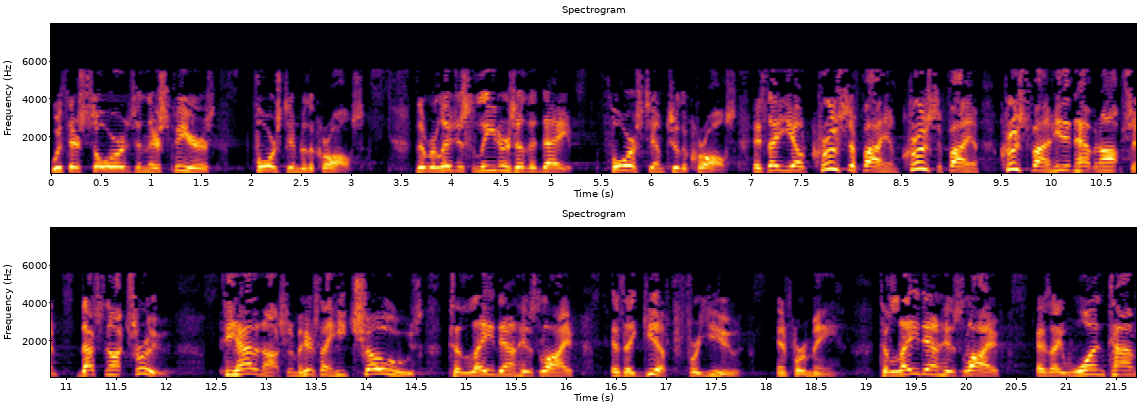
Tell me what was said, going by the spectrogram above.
with their swords and their spears, forced him to the cross. The religious leaders of the day forced him to the cross. As they yelled, crucify him, crucify him, crucify him, he didn't have an option. That's not true. He had an option, but here's the thing. He chose to lay down his life as a gift for you and for me. To lay down his life as a one-time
